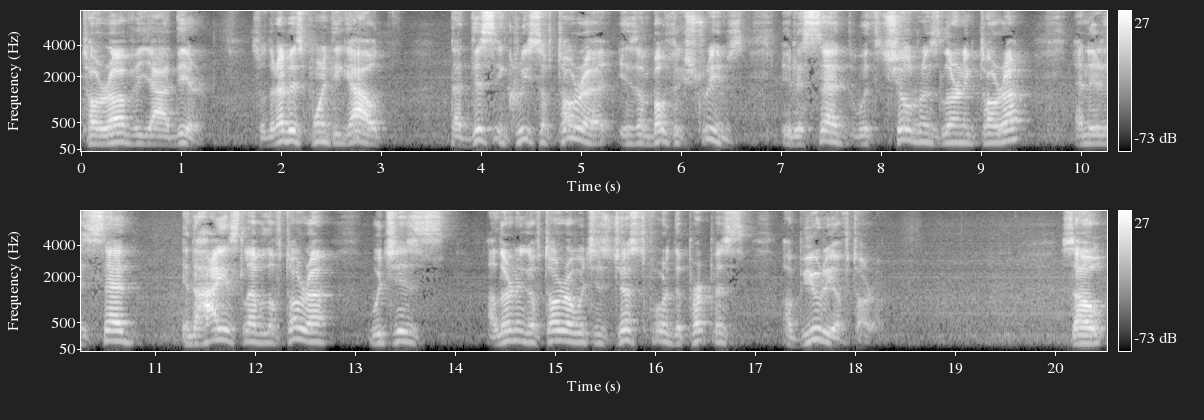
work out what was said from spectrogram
Torah v'yadir. So the Rebbe is pointing out that this increase of Torah is on both extremes. It is said with children's learning Torah, and it is said in the highest level of Torah, which is a learning of Torah which is just for the purpose of beauty of Torah. So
